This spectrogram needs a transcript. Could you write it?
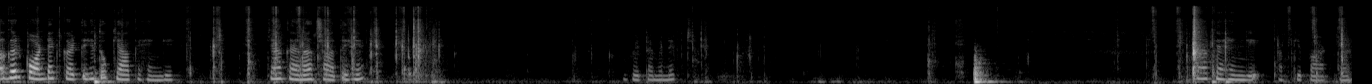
अगर कांटेक्ट करते हैं तो क्या कहेंगे? क्या कहना चाहते हैं? वेट मिनट क्या कहेंगे आपके पार्टनर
